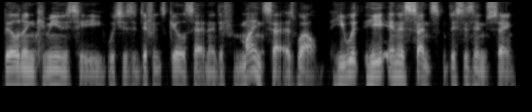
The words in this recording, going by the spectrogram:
building community, which is a different skill set and a different mindset as well. He would, he, in a sense, this is interesting.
